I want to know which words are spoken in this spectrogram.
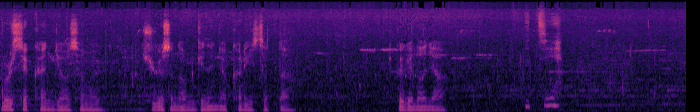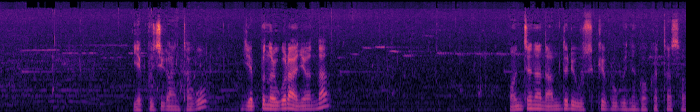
물색한 여성을 죽여서 넘기는 역할이 있었다. 그게 너냐? うち 예쁘지가 않다고? 예쁜 얼굴 아니었나? 언제나 남들이 우습게 보고 있는 것 같아서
